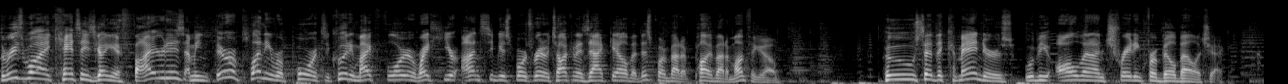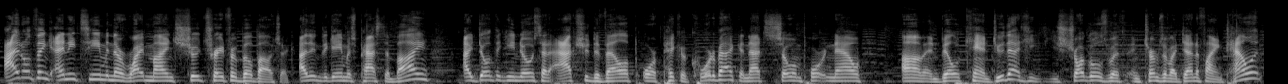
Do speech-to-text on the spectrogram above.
The reason why I can't say he's going to get fired is, I mean, there are plenty of reports, including Mike Florio right here on CBS Sports Radio, talking to Zach Gelb at this point about it, probably about a month ago, who said the Commanders would be all in on trading for Bill Belichick. I don't think any team in their right mind should trade for Bill Belichick. I think the game has passed him by. I don't think he knows how to actually develop or pick a quarterback, and that's so important now. Um, and Bill can't do that. He, he struggles with in terms of identifying talent.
